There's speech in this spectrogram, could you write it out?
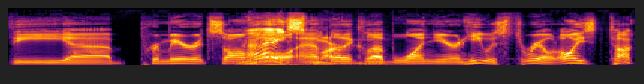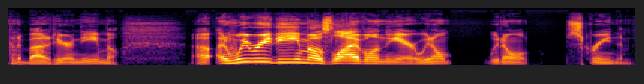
the uh, premiere at Sawmill Nice, Athletic Martin. Club one year, and he was thrilled. Oh, he's talking about it here in the email, uh, and we read the emails live on the air. We don't we don't screen them.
